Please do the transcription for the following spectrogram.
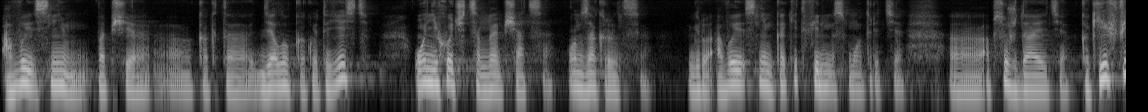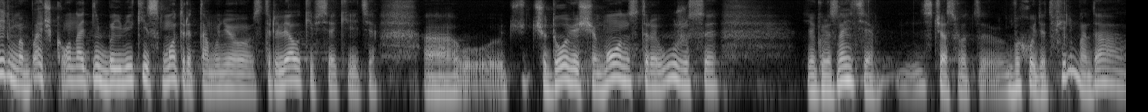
А вы с ним вообще э, как-то диалог какой-то есть? Он не хочет со мной общаться, он закрылся. Я говорю, а вы с ним какие-то фильмы смотрите, э, обсуждаете? Какие фильмы, батюшка? Он одни боевики смотрит, там у него стрелялки всякие эти, э, чудовища, монстры, ужасы. Я говорю, знаете, сейчас вот выходят фильмы, да,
